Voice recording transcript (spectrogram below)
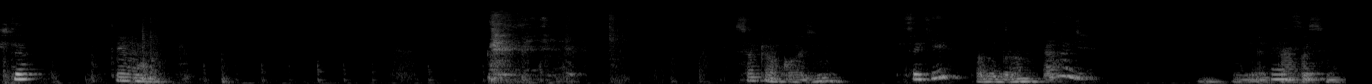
Gostou? Tem um. Isso aqui é uma cordinha? Isso aqui? Tá dobrando. Aonde? É, É tapa assim.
